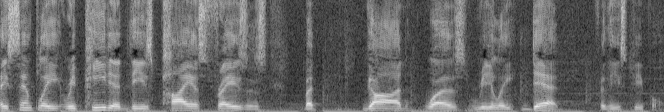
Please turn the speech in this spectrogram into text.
They simply repeated these pious phrases, but God was really dead for these people.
